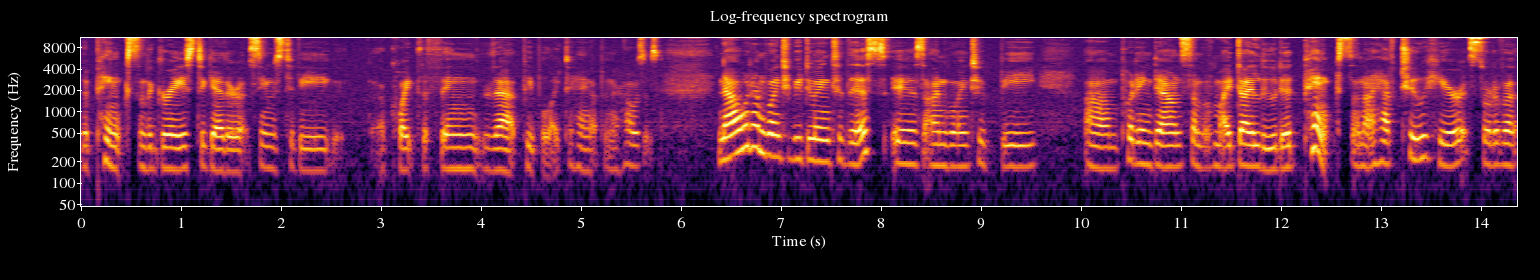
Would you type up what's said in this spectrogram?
the pinks and the grays together. That seems to be uh, quite the thing that people like to hang up in their houses. Now what I'm going to be doing to this is I'm going to be um, putting down some of my diluted pinks. And I have two here. It's sort of a,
